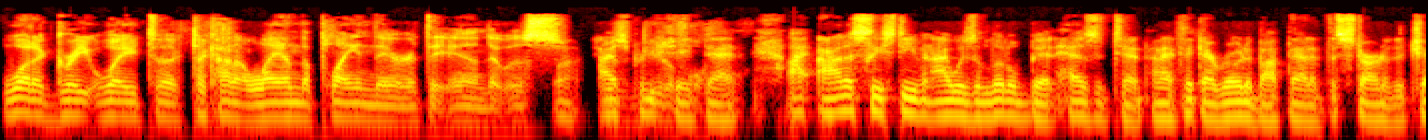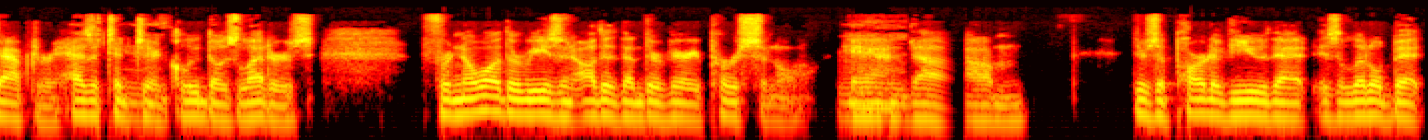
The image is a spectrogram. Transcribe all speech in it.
what a great way to to kind of land the plane there at the end. It was, well, it was I appreciate beautiful. that. I honestly, Stephen, I was a little bit hesitant, and I think I wrote about that at the start of the chapter. Hesitant mm. to include those letters for no other reason other than they're very personal, mm. and uh, um, there's a part of you that is a little bit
